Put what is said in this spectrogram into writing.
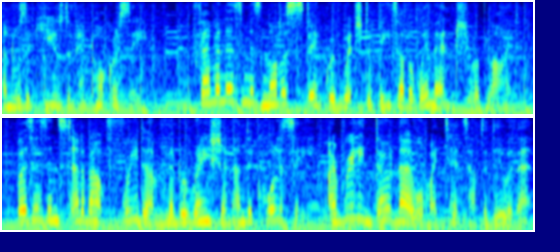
and was accused of hypocrisy. Feminism is not a stick with which to beat other women, she replied, but is instead about freedom, liberation, and equality. I really don't know what my tits have to do with it.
